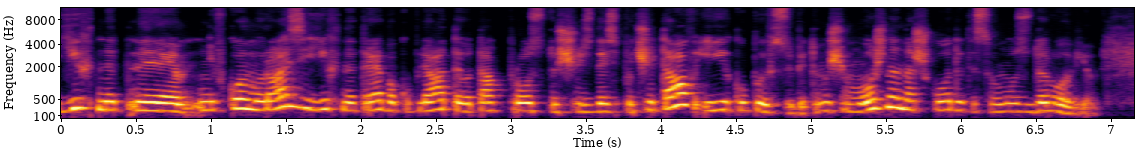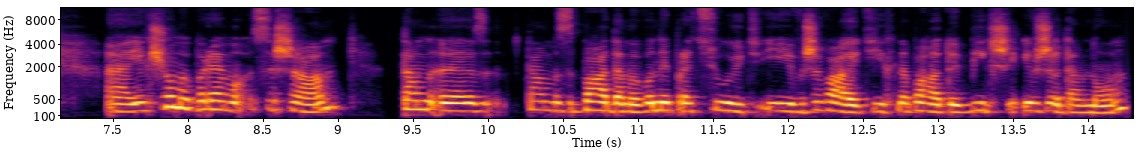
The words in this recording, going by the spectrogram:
Їх не, не ні в коєму разі їх не треба купляти отак, просто щось десь почитав і купив собі, тому що можна нашкодити своєму здоров'ю. Е, Якщо ми беремо США, там, е, там з БАДами вони працюють і вживають їх набагато більше і вже давно.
